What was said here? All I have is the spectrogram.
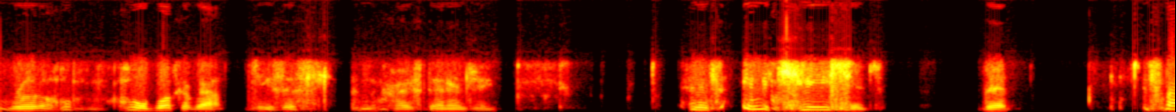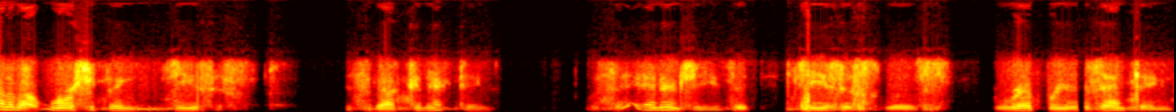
wrote a whole, whole book about Jesus and the Christ energy. And it's indication that it's not about worshiping Jesus. It's about connecting with the energy that Jesus was representing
